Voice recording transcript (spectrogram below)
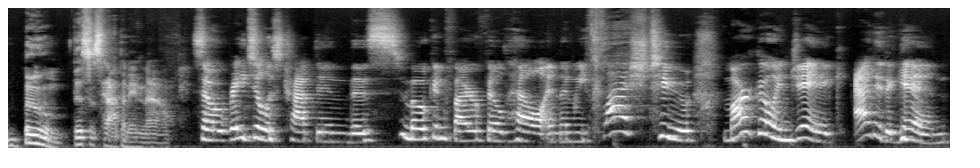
boom, this is happening now. So Rachel is trapped in this smoke and fire filled hell, and then we flash to Marco and Jake at it again.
